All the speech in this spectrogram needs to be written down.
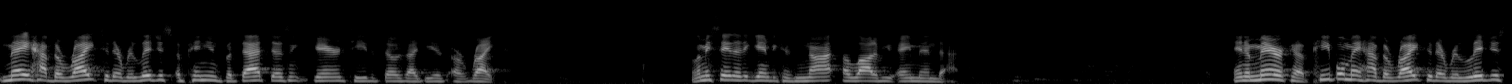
may have the right to their religious opinions, but that doesn't guarantee that those ideas are right. Let me say that again because not a lot of you amen that. In America, people may have the right to their religious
